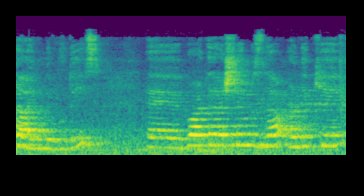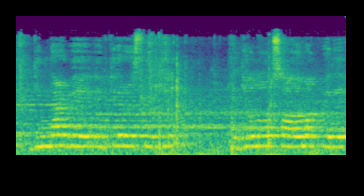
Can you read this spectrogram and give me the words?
dahilinde buradayız. Ee, bu arkadaşlarımızla aradaki dinler ve ülkeler arasındaki diyaloğu sağlamak ve de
